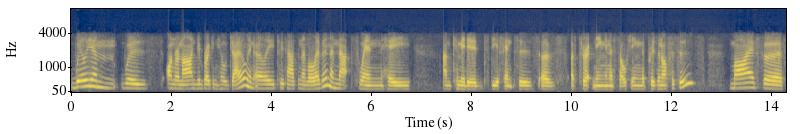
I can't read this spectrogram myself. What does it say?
William was on remand in Broken Hill Jail in early 2011, and that's when he um, committed the offences of, of threatening and assaulting the prison officers. My first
